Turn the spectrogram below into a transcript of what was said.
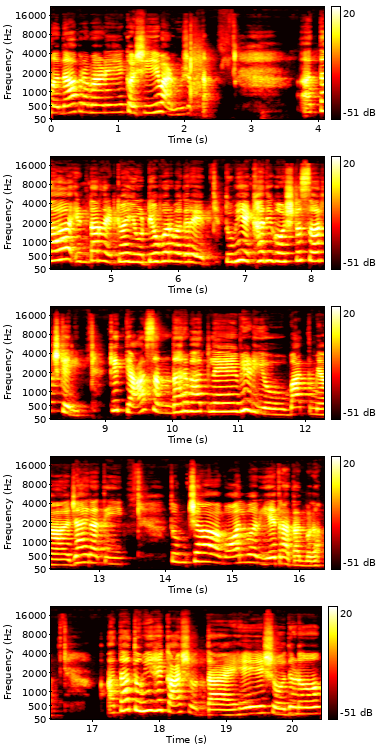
मनाप्रमाणे कशीही वाढवू शकता? आता इंटरनेट किंवा यूट्यूबवर वगैरे तुम्ही एखादी गोष्ट सर्च केली की त्या संदर्भातले व्हिडिओ बातम्या जाहिराती तुमच्या वॉलवर येत राहतात बघा. आता तुम्ही हे का शोधताय? हे शोधणं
